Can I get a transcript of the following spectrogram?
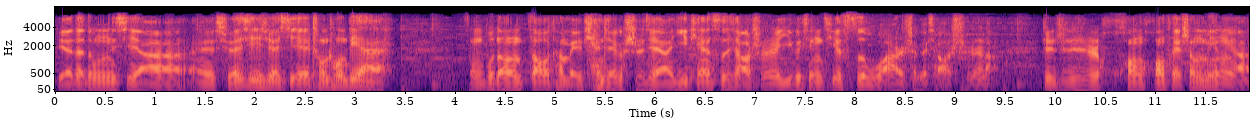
别的东西啊，哎，学习学习，充充电。总不能糟蹋每天这个时间啊！一天四小时，一个星期四五二十个小时呢，这只是荒荒废生命呀！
